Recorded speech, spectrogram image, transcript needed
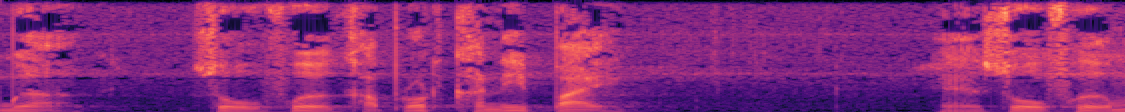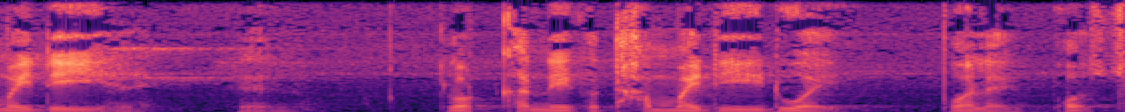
เมื่อโชเฟอร์ขับรถคันนี้ไปโชเฟอร์ไม่ดี รถคันนี้ก็ทำไม่ดีด้วย เพราะอะไรเพราะโช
